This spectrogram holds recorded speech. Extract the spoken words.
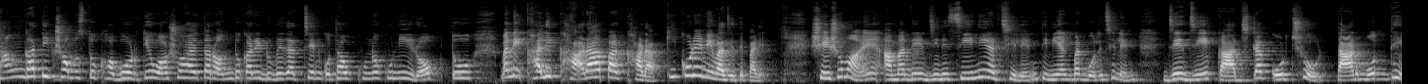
সাংঘাতিক সমস্ত খবর, কেউ অসহায়তার অন্ধকারে ডুবে যাচ্ছেন, কোথাও খুনো খুনি রক্ত মানে খালি খারাপ আর খারাপ। কি করে নেওয়া যেতে পারে। সেই সময় আমাদের যিনি সিনিয়র ছিলেন, তিনি একবার বলেছিলেন যে যে কাজটা করছ, তার মধ্যে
